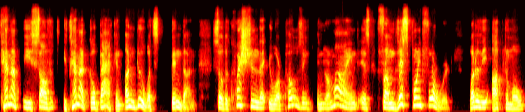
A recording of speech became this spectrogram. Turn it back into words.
cannot be solved. You cannot go back and undo what's been done. So the question that you are posing in your mind is from this point forward, what are the optimal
